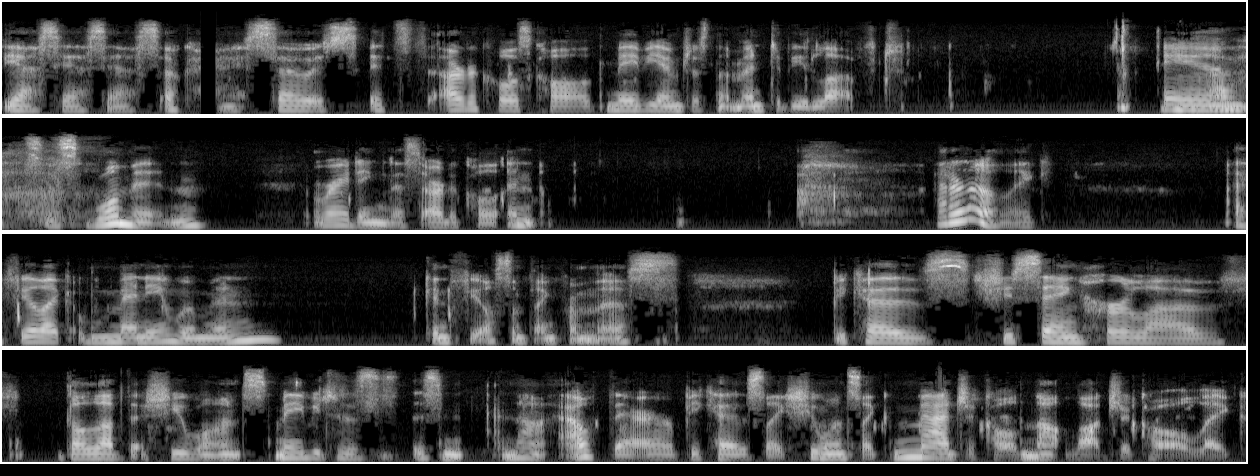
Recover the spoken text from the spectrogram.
yes, yes, yes. Okay, so it's it's the article is called "Maybe I'm Just Not Meant to Be Loved," and it's this woman writing this article, and I don't know, like I feel like many women can feel something from this because she's saying her love, the love that she wants, maybe just is not out there because like she wants like magical, not logical, like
